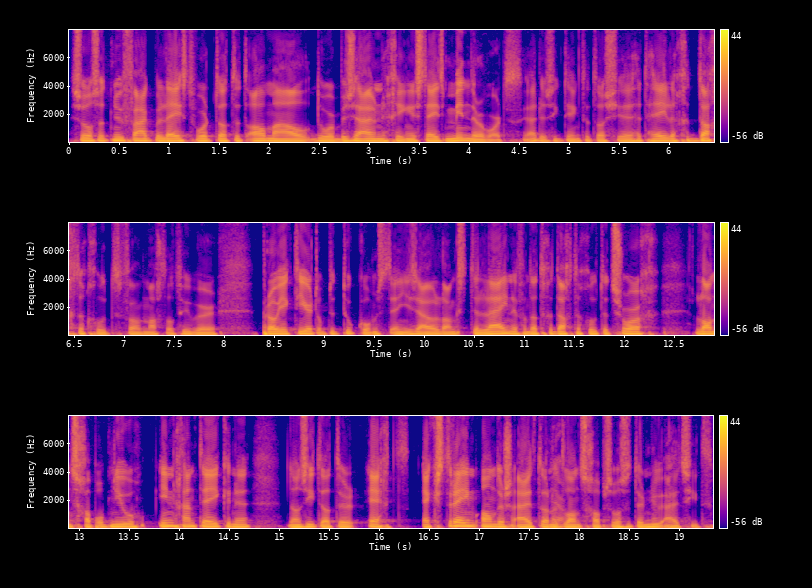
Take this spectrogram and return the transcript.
zoals het nu vaak beleefd wordt dat het allemaal door bezuinigingen steeds minder wordt. Ja, dus ik denk dat als je het hele gedachtegoed van Machteld Huber projecteert op de toekomst en je zou langs de lijnen van dat gedachtegoed het zorglandschap opnieuw in gaan tekenen, dan ziet dat er echt extreem anders uit dan het landschap zoals het er nu uitziet.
